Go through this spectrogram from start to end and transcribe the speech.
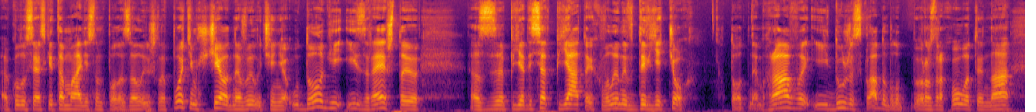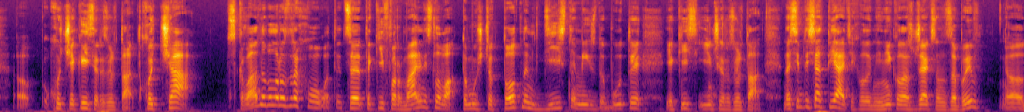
е, Кулусевський та Мадісон поле залишили. Потім ще одне вилучення у Догі, і зрештою е, з 55-ї хвилини в дев'ятьох Тотнем грав, і дуже складно було розраховувати на хоч якийсь результат. Хоча. Складно було розраховувати це такі формальні слова, тому що Тотнем дійсно міг здобути якийсь інший результат. На 75-й хвилині Ніколас Джексон забив Е,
